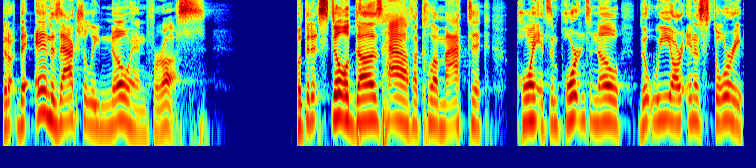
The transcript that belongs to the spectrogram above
that the end is actually no end for us but that it still does have a climactic point. It's important to know that we are in a story.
